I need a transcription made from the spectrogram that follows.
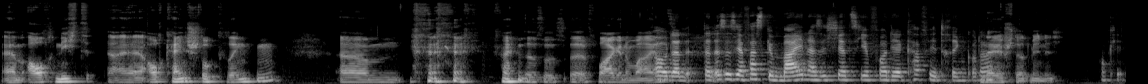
ähm, auch nicht, äh, auch kein Schluck trinken. Ähm, das ist äh, Frage Nummer eins. Oh, dann, dann ist es ja fast gemein, dass ich jetzt hier vor dir Kaffee trinke, oder? Nee, stört mich nicht. Okay,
